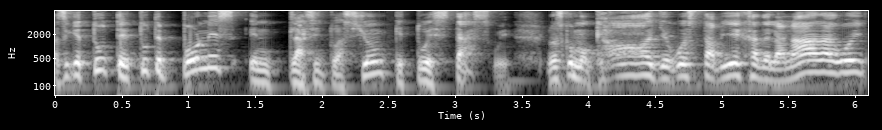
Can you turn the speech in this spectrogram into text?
Así que tú te, tú te pones en la situación que tú estás, güey. No es como que, oh, llegó esta vieja de la nada, güey,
